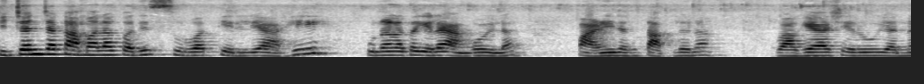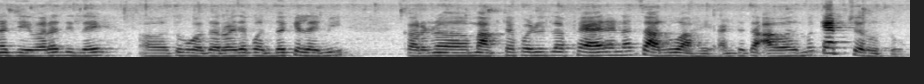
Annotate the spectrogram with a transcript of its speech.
किचनच्या कामाला कधीच सुरुवात केलेली आहे. कुणाला आता गेला आंघोळीला. पाणी त्याचं तापलं ना. वाघ्या शेरू यांना जेवायला दिलंय. आहे तो बघा दरवाजा बंद केलाय मी. कारण मागच्या पडीतला फॅन आहे ना चालू आहे. आणि त्याचा आवाज मग कॅप्चर होतो.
